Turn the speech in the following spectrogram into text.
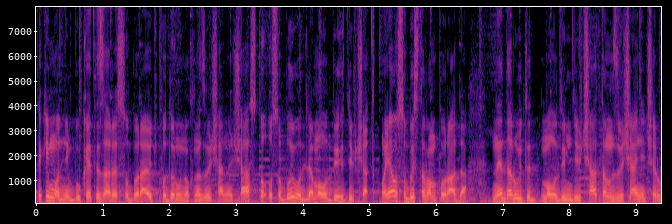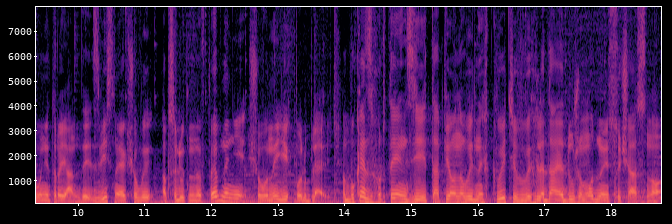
Такі модні букети зараз обирають подарунок надзвичайно часто, особливо для молодих дівчат. Моя особиста вам порада: не даруйте молодим дівчатам звичайні червоні троянди. Звісно, якщо ви абсолютно не впевнені, що вони їх полюбляють. Букет з гортензії та піоновидних квітів виглядає дуже модно і сучасно.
